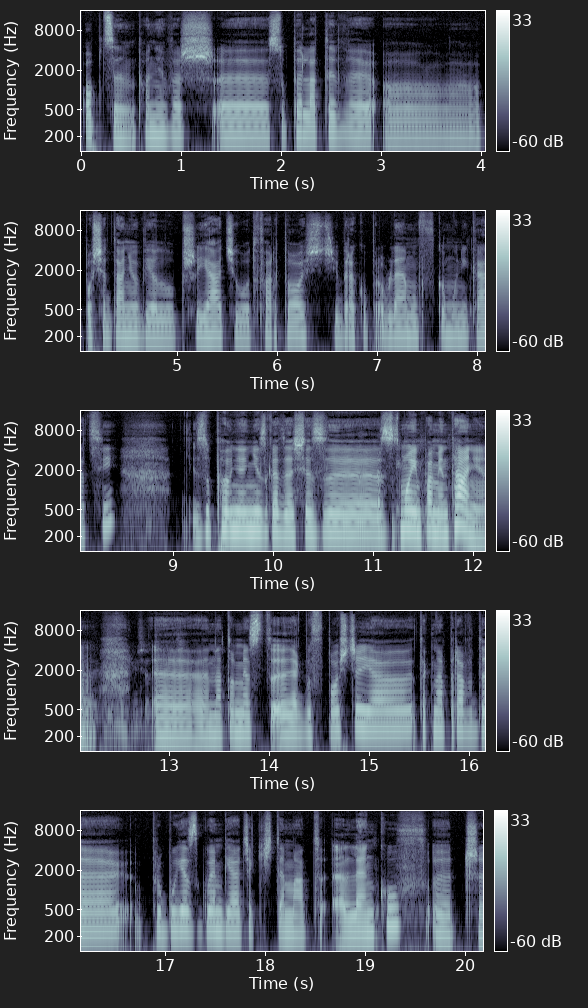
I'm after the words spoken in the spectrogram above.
obcym, ponieważ y, superlatywy o posiadaniu wielu przyjaciół, otwartości, braku problemów w komunikacji zupełnie nie zgadza się z, z moim pamiętaniem. E, natomiast e, jakby w poście ja tak naprawdę próbuję zgłębiać jakiś temat lęków e, czy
